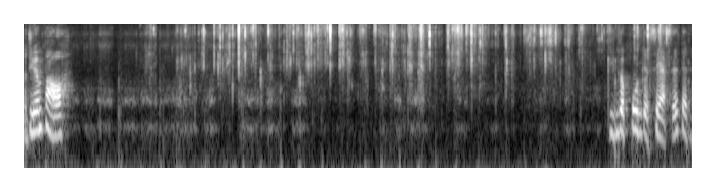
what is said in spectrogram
กระเทียมเผากินกับปุ้นจะแสบด้วยกัน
